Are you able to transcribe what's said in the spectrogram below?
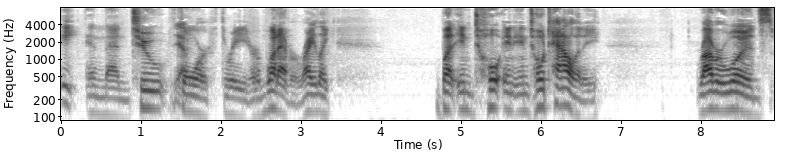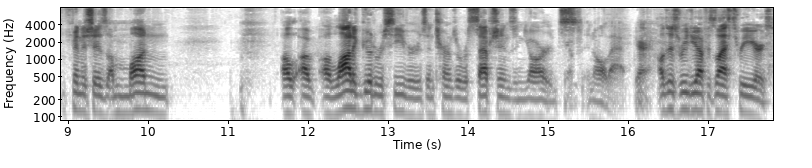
eight and then two, Yeah. four, three or whatever, right? Like, but in to- in, in totality, Robert Woods finishes among a, a, a lot of good receivers in terms of receptions and yards and all that. Here, I'll just read you off his last three years.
